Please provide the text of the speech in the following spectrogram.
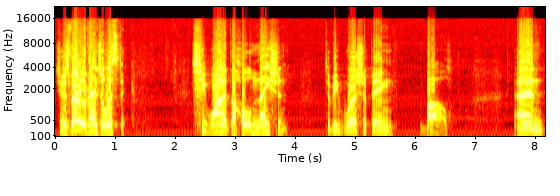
She was very evangelistic. She wanted the whole nation to be worshiping Baal. And,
